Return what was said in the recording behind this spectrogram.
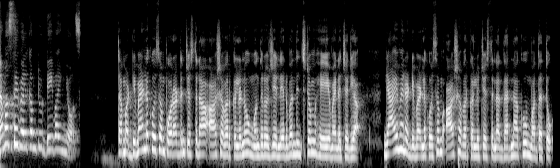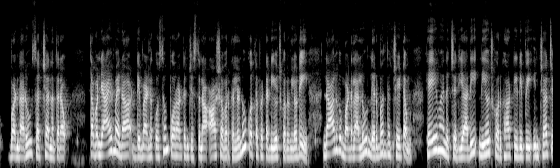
నమస్తే వెల్కమ్ టు డివై న్యూస్. తమ డిమాండ్ల కోసం పోరాటం చేస్తున్న ఆశా వర్కర్లను ముందు రోజే నిర్బంధించడం హేయమైన చర్య. న్యాయమైన డిమాండ్ల కోసం ఆశా వర్కర్లు చేస్తున్న ధర్నాకు మద్దతు. బండారు సత్యానందరావు. తమ న్యాయమైన డిమాండ్ల కోసం పోరాటం చేస్తున్న ఆశా వర్కర్లను కొత్తపేట నియోజకవర్గంలోని నాలుగు మండలాల్లో నిర్బంధం చేయడం హేయమైన చర్య అని నియోజకవర్గ టీడీపీ ఇన్ఛార్జ్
